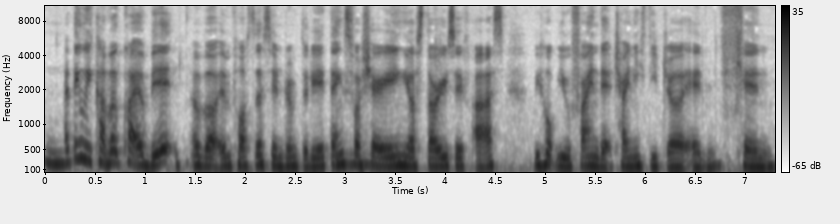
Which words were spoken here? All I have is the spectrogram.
Mm. I think we covered quite a bit about imposter syndrome today. Thanks for sharing your stories with us. We hope you find that Chinese teacher and can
